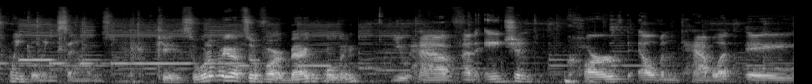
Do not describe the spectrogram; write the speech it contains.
twinkling sounds. Okay, so what have I got so far? Bag of holding. You have an ancient carved elven tablet, a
